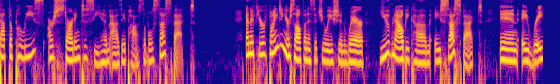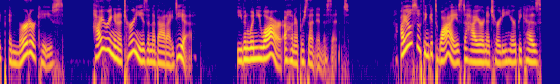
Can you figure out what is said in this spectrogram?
that the police are starting to see him as a possible suspect. And if you're finding yourself in a situation where you've now become a suspect in a rape and murder case, hiring an attorney isn't a bad idea even when you are 100% innocent. I also think it's wise to hire an attorney here because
